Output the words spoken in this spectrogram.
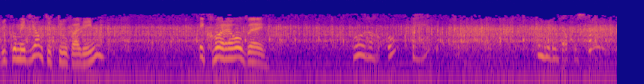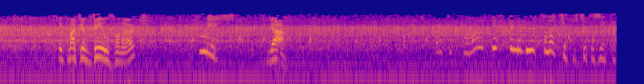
Die comediantentroep alleen. Ik hoor er ook bij. Hoor er ook bij. Hoe moet ik dat verstaan? Ik maak er deel van uit. Nee, Ja, want ik vooral dicht in de buurt van dat joffertje te zitten.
